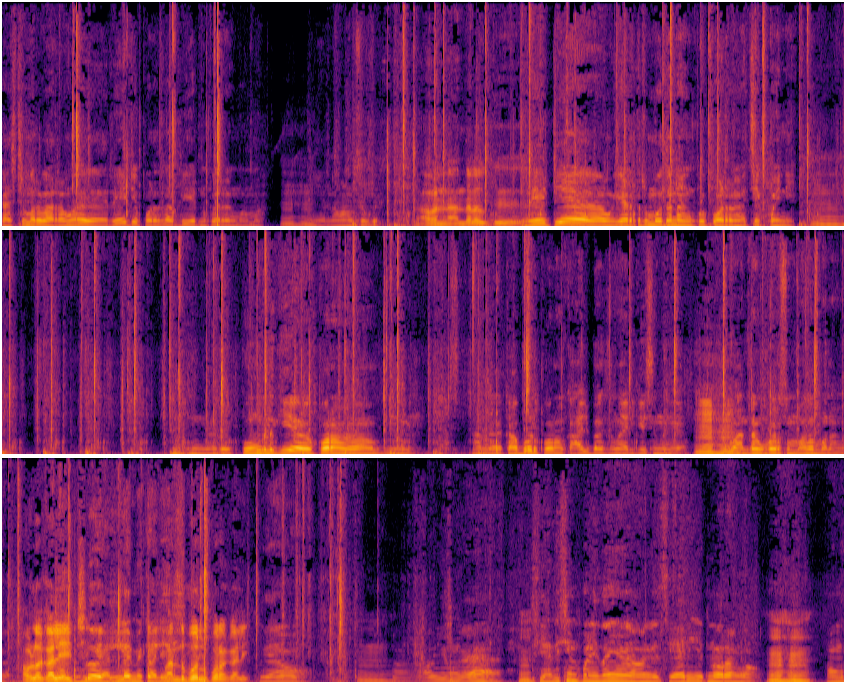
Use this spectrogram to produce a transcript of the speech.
கஸ்டமர் வர்றவங்க ரேட்டே போடுறதுல அப்படியே எடுத்துன்னு போயிடுறாங்க மாமா. நீங்கள் என்ன வேணும் சொல்லு அவன் அந்த அளவுக்கு ரேட்டே அவங்க எடுத்துட்டு போது தான் நாங்கள் போய் போடுறோங்க செக் பண்ணி. அது பொங்கலுக்கு போகிறோம் அந்த கபோர்டு போகிறோம் காலி பாக்ஸ் தான் அடிக்க வச்சிருந்தாங்க. வந்தவங்க போகிற சும்மா தான் போனாங்க. அவ்வளோ காலி ஆயிடுச்சு. எல்லாமே காலி வந்த பொருள் பூரா காலி. ஏன்? இவங்க செலெக்ஷன் பண்ணி தான் அவங்க சேரீ எடுத்துன்னு வராங்களாம். அவங்க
